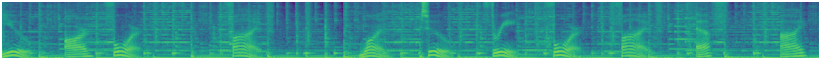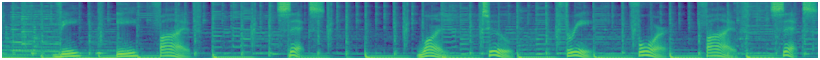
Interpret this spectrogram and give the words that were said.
U. R. 4 5 1 2 3 4 5 F. I V E 5 6 1 2 3 4 5 6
